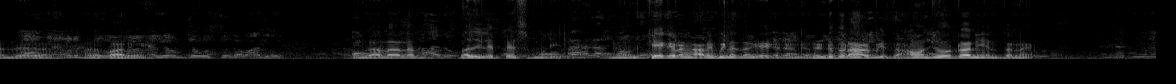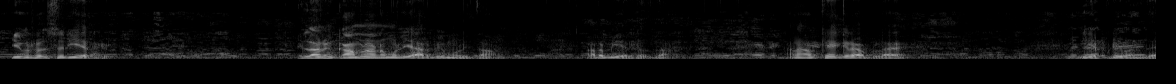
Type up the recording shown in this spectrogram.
அந்த அதை பாருங்கள் அந்த பதிலே பேச முடியல. அவங்க கேட்குறாங்க அரபியில் தான் கேட்குறாங்க ரெண்டு பேரும் அரபி தான். அவன் ஜோர்டானியன் தானே. இவர்கள் சிறியர்கள் எல்லாரும் காமனான மொழி அரபி மொழி தான். அரபியர்கள் தான். ஆனால் அவன் கேட்குறாப்புல நீ எப்படி வந்த?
